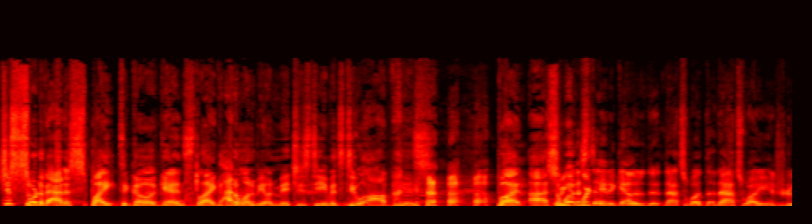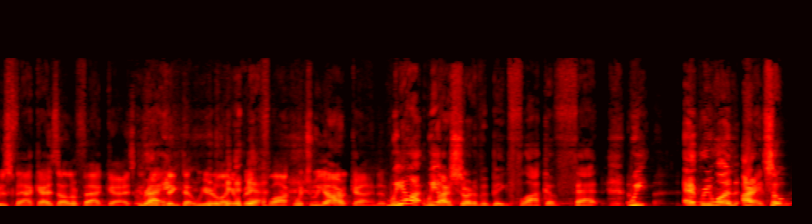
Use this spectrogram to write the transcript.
just sort of out of spite to go against like I don't want to be on Mitch's team. It's too obvious. But uh, so we what gotta we're, stay together. That- That's what. That's why you introduce fat guys to other fat guys because Right. they think that we are like a big Yeah. flock, which we are kind of. We are we are sort of a big flock of fat. We everyone. All right, so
